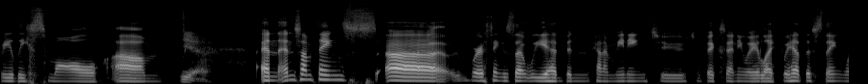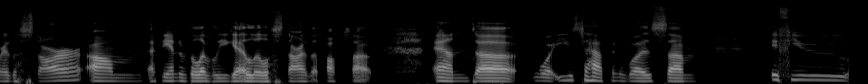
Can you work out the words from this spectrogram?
really small. Um, Yeah. and and some things uh, were things that we had been kind of meaning to to fix anyway. Like we had this thing where the star um, at the end of the level you get a little star that pops up, and uh, what used to happen was um, if you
